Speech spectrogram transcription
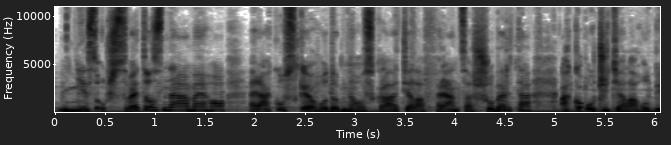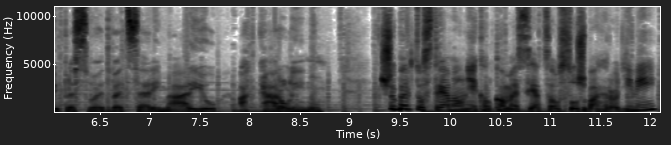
dnes už svetoznámeho rakúskeho hudobného skladateľa Franca Schuberta ako učiteľa hudby pre svoje dve cery Máriu a Karolínu. Schubert tu strávil niekoľko mesiacov v službách rodiny,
